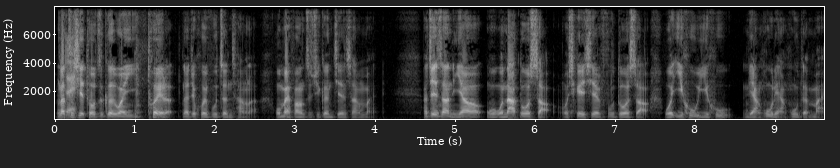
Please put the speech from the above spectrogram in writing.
那这些投资客万一退了，那就恢复正常了。我买房子去跟建商买。那建商你要我我拿多少，我可以先付多少，我一户一户、两户两户的买，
